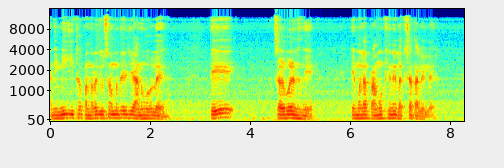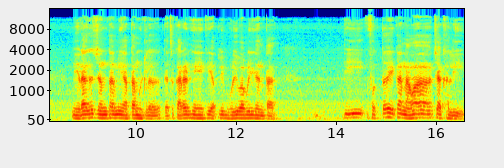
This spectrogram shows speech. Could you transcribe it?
आणि मी इथं पंधरा दिवसामध्ये जे अनुभवलं आहे ते चळवळ नव्हे हे मला प्रामुख्याने लक्षात आलेलं आहे. निरागस जनता मी आता म्हटलं त्याचं कारण हे आहे की आपली भोळीबाबळी जनता ती फक्त एका नावाच्या खाली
